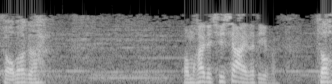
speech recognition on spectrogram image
走吧，哥，我们还得去下一个地方。走。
